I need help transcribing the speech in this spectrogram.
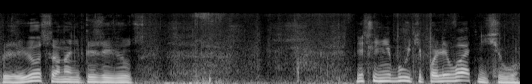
приживется она, не приживется. Если не будете поливать ничего,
